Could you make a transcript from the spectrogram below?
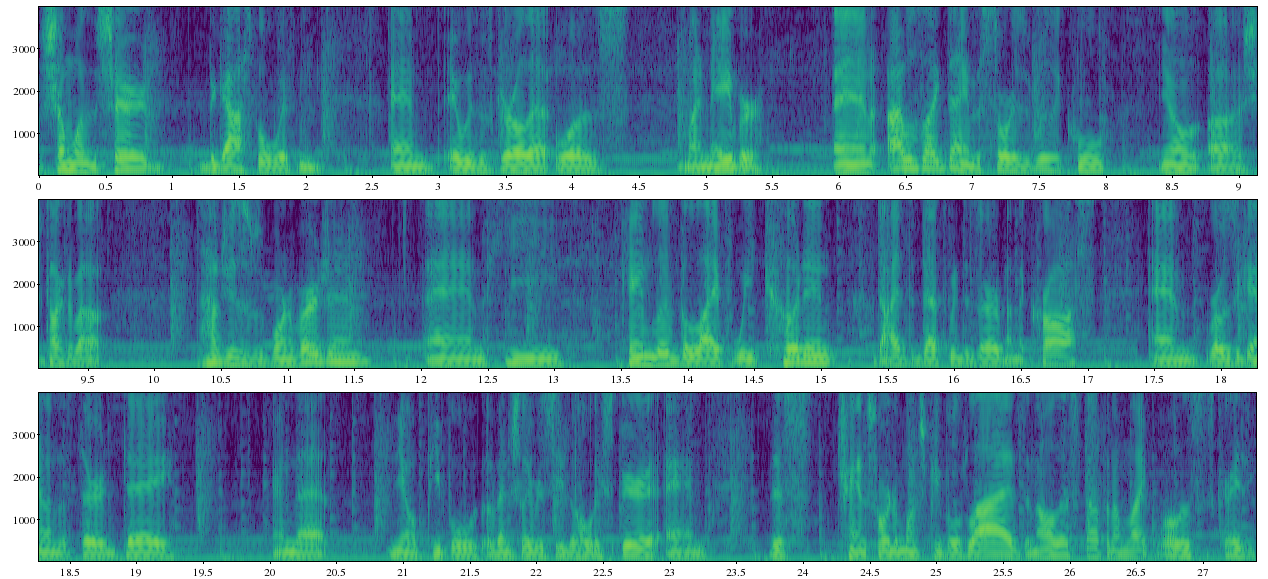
someone shared the gospel with me, and it was this girl that was my neighbor. And I was like, dang, this story is really cool. You know, uh, she talked about how Jesus was born a virgin and he came, lived the life we couldn't, died the death we deserved on the cross, and rose again on the third day. And that, you know, people eventually received the Holy Spirit and this transformed a bunch of people's lives and all this stuff. And I'm like, whoa, this is crazy.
